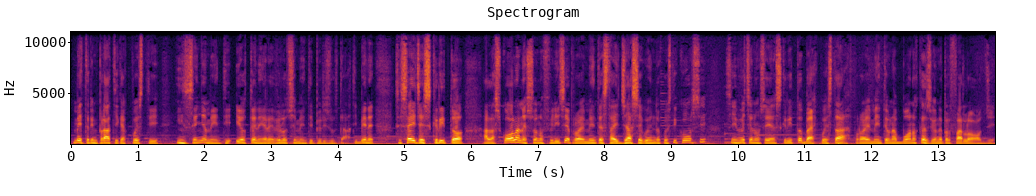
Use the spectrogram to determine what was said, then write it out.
mettere in pratica questi insegnamenti e ottenere velocemente più risultati. Bene, se sei già iscritto alla scuola ne sono felice, probabilmente stai già seguendo questi corsi, se invece non sei iscritto, beh, questa probabilmente è una buona occasione per farlo oggi.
